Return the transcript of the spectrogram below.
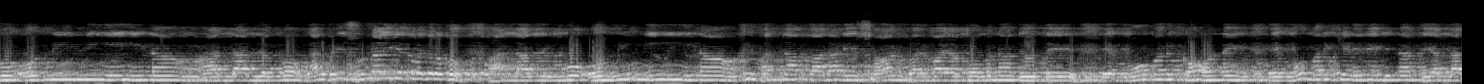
मुमिनीना अलल मो गल बड़ी सुनने वाली है तवज्जो रखो। अलल मुमिनीना अल्लाह ताला ने शान फरमाया मोमना दे उते। ए मोमन कौन ने ए मोमन केड़े ने जिन्हां ते अल्लाह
